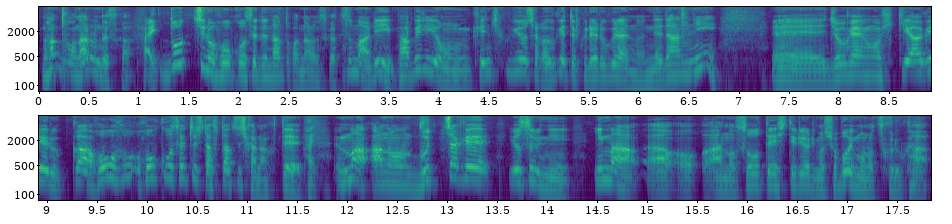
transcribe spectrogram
なんとかなるんですか、はい、どっちの方向性でなんとかなるんですか？つまりパビリオン建築業者が受けてくれるぐらいの値段にえー、上限を引き上げるか方方向性としては2つしかなくて、はい、まああのぶっちゃけ要するに今ああの想定しているよりもしょぼいものを作るか、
